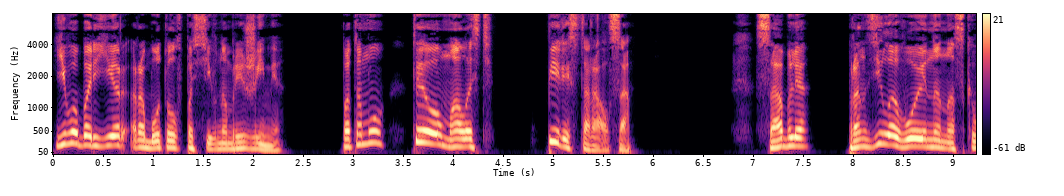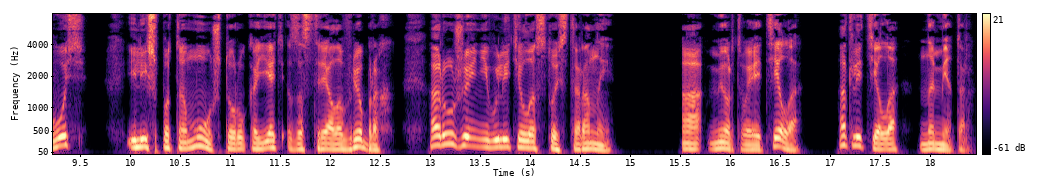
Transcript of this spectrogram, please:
его барьер работал в пассивном режиме. Потому Тео малость перестарался. Сабля пронзила воина насквозь, и лишь потому, что рукоять застряла в ребрах, оружие не вылетело с той стороны, а мертвое тело отлетело на метр.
